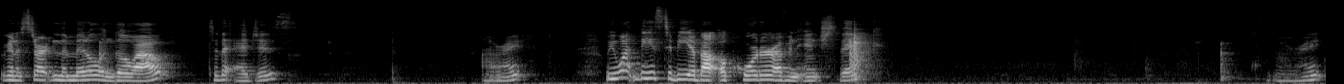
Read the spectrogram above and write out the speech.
we're gonna start in the middle and go out to the edges. All right. We want these to be about a quarter of an inch thick. right?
